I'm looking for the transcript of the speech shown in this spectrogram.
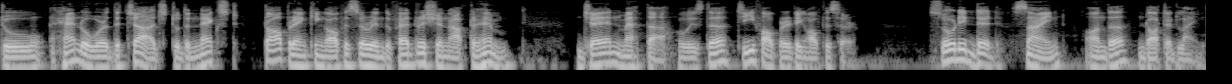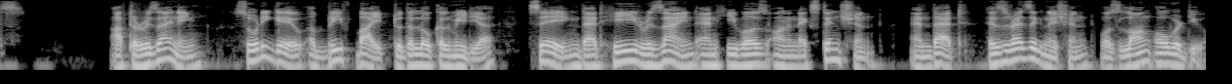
to hand over the charge to the next top ranking officer in the federation after him, Jayan Mehta, who is the chief operating officer. Sodhi did sign on the dotted lines. After resigning, Sodhi gave a brief bite to the local media, saying that he resigned and he was on an extension and that his resignation was long overdue.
